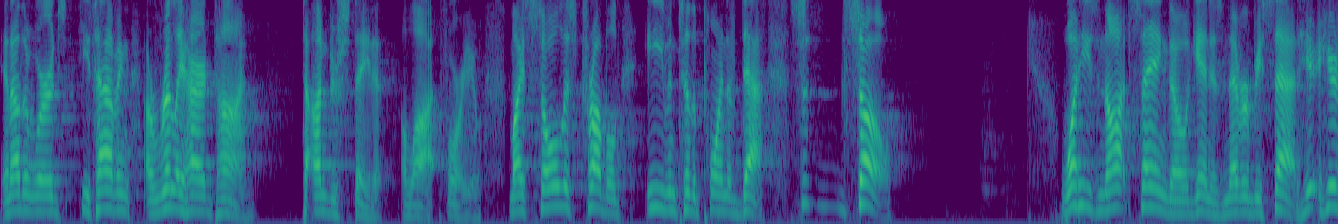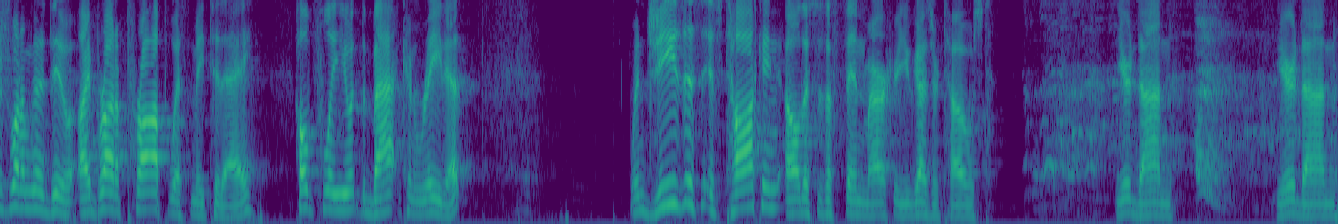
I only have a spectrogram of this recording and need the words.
In other words, he's having a really hard time to understate it a lot for you. My soul is troubled even to the point of death. So, so what he's not saying, though, again, is never be sad. Here, here's what I'm going to do I brought a prop with me today. Hopefully, you at the back can read it. When Jesus is talking, oh, this is a thin marker. You guys are toast. You're done. You're done.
